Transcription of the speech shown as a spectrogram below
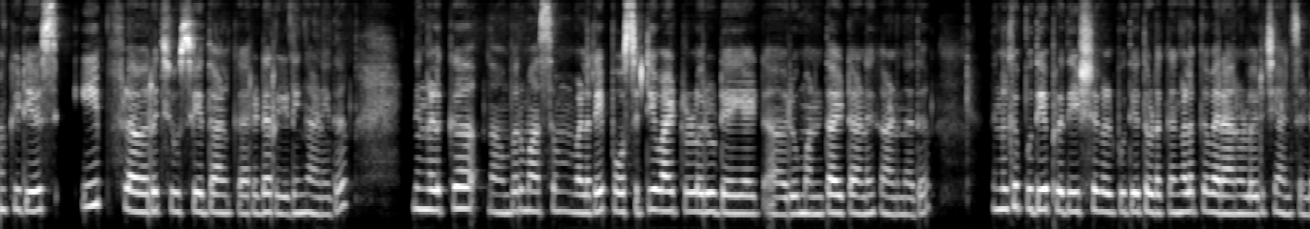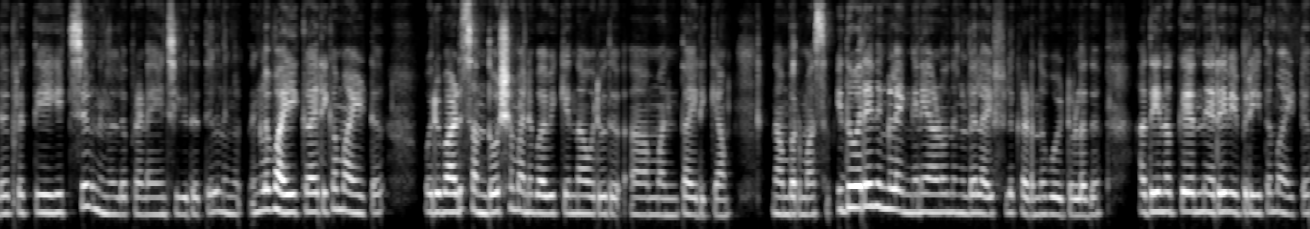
ഓക്കെ ഡിയേഴ്സ് ഈ ഫ്ലവർ ചൂസ് ചെയ്ത ആൾക്കാരുടെ റീഡിംഗ് ആണിത്. നിങ്ങൾക്ക് നവംബർ മാസം വളരെ പോസിറ്റീവായിട്ടുള്ളൊരു ഡേ ആയിട്ട് ഒരു മന്ത് ആയിട്ടാണ് കാണുന്നത്. നിങ്ങൾക്ക് പുതിയ പ്രതീക്ഷകൾ പുതിയ തുടക്കങ്ങളൊക്കെ വരാനുള്ള ഒരു ചാൻസ് ഉണ്ട്. പ്രത്യേകിച്ച് നിങ്ങളുടെ പ്രണയ ജീവിതത്തിൽ നിങ്ങൾ നിങ്ങൾ വൈകാരികമായിട്ട് ഒരുപാട് സന്തോഷം അനുഭവിക്കുന്ന ഒരു മന്ത് ആയിരിക്കാം നവംബർ മാസം. ഇതുവരെ നിങ്ങൾ എങ്ങനെയാണോ നിങ്ങളുടെ ലൈഫിൽ കടന്നു പോയിട്ടുള്ളത് അതിൽ നിന്നൊക്കെ നേരെ വിപരീതമായിട്ട്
